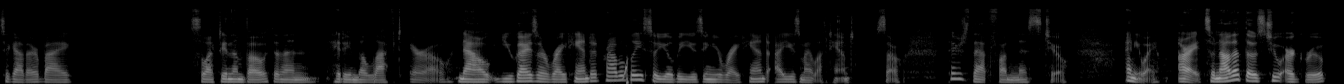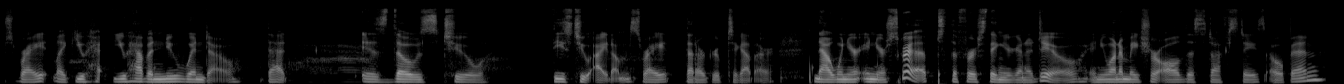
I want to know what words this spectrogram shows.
together by selecting them both and then hitting the left arrow. Now, you guys are right handed probably, so you'll be using your right hand. I use my left hand. So there's that funness too. Anyway, all right. So now that those two are grouped, right? Like you ha- you have a new window that is those two these two items, right? That are grouped together. Now, when you're in your script, the first thing you're going to do and you want to make sure all this stuff stays open.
